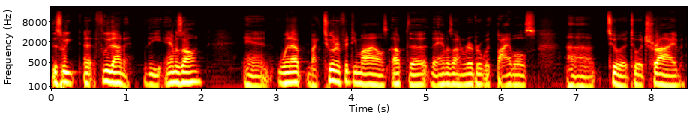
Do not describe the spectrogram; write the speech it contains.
this week uh, flew down to the Amazon and went up like 250 miles up the, the Amazon River with Bibles uh, to a to a tribe.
